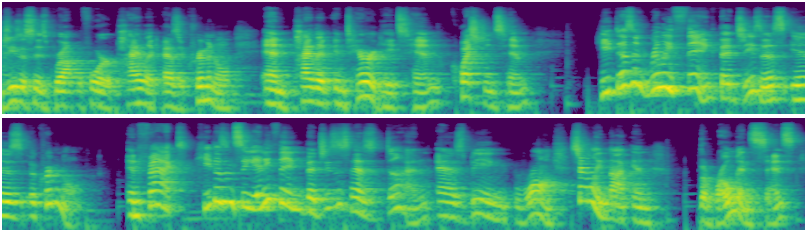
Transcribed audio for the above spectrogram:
Jesus is brought before Pilate as a criminal and Pilate interrogates him, questions him, he doesn't really think that Jesus is a criminal. In fact, he doesn't see anything that Jesus has done as being wrong, certainly not in the Roman sense.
